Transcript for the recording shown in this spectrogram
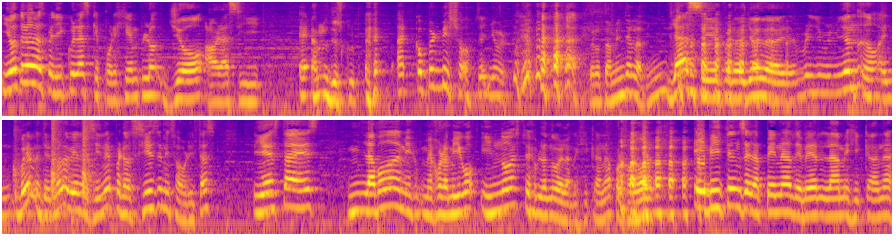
y otra de las películas que, por ejemplo, yo ahora sí. Eh, disculpe. Ah, con permiso, señor. Pero también ya la vi. ya sé, pero yo, la- yo- yo no. Voy a mentir, no la vi en el cine, pero sí es de mis favoritas. Y esta es La boda de mi mejor amigo. Y no estoy hablando de la mexicana, por favor. evítense la pena de ver la mexicana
